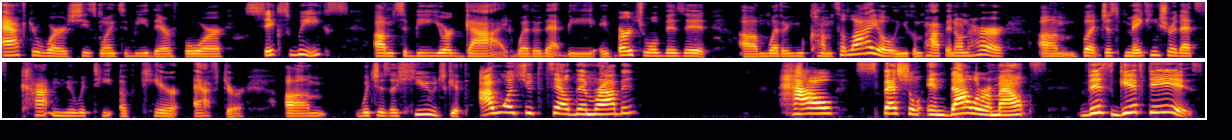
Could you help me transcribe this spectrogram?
afterwards, she's going to be there for six weeks um, to be your guide, whether that be a virtual visit, um, whether you come to Lisle, you can pop in on her, um, but just making sure that's continuity of care after, um, which is a huge gift. I want you to tell them, Robin, how special in dollar amounts this gift is.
